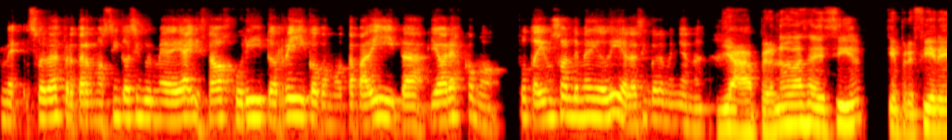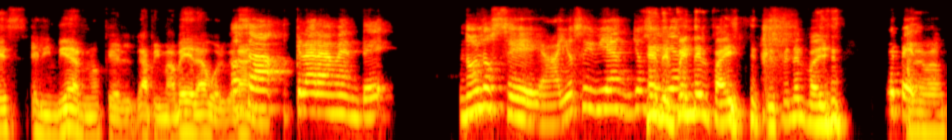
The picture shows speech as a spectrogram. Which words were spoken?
me suelo despertar como 5, 5 y media y estaba oscurito, rico, como tapadita. Y ahora es como, puta, hay un sol de mediodía a las 5 de la mañana. Ya, pero no me vas a decir que prefieres el invierno que el- la primavera o el O verano. sea, claramente, no lo sé. ah, Yo soy bien, yo soy bien depende del país, depende del país. Además.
